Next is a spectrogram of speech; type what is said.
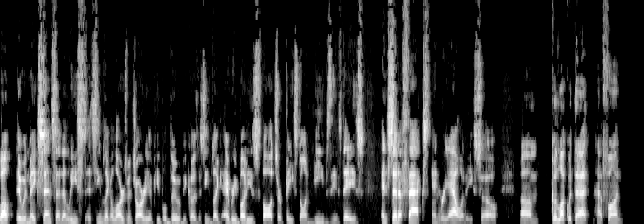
well, it would make sense that at least it seems like a large majority of people do because it seems like everybody's thoughts are based on memes these days instead of facts and reality. So, um, good luck with that. Have fun.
